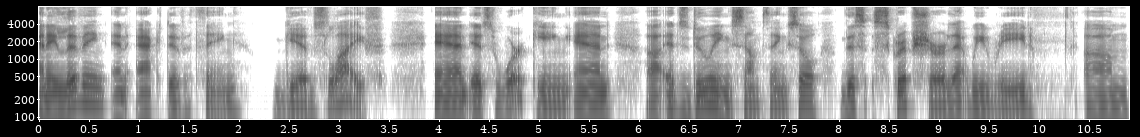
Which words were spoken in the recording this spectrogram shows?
And a living and active thing gives life and it's working and uh, it's doing something. So, this scripture that we read um,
